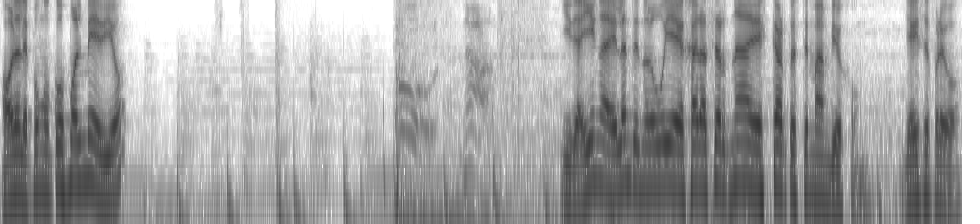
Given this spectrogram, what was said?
Ahora le pongo Cosmo al medio. Y de ahí en adelante no lo voy a dejar hacer nada de descarte a este man, viejo. Y ahí se fregó.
